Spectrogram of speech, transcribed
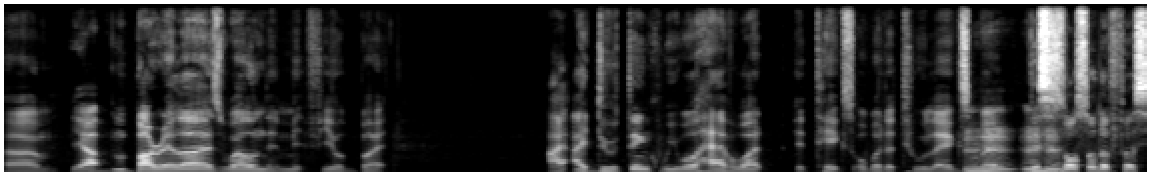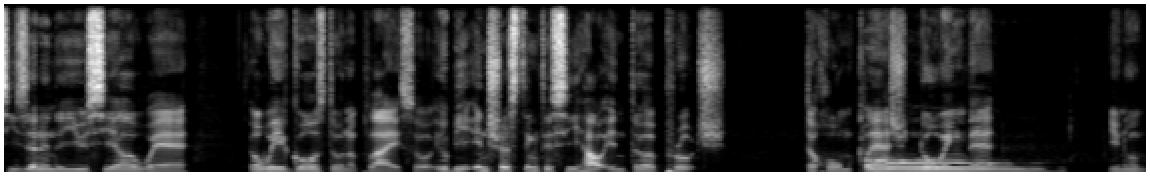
Um, Yeah. Barella as well in the midfield, but I I do think we will have what it takes over the two legs. Mhm, but this is mhm. also the first season in the UCL where away goals don't apply. So it'll be interesting to see how Inter approach the home clash, knowing that you know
